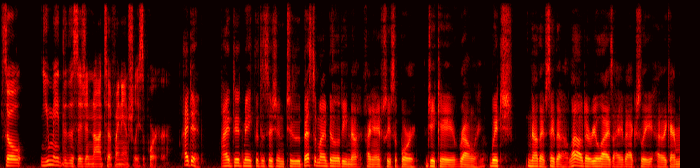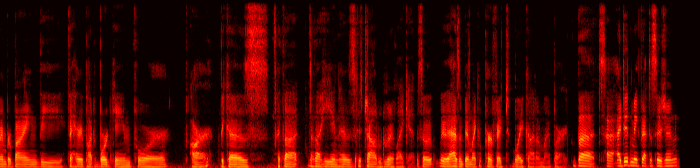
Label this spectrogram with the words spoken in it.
So you made the decision not to financially support her. I did. I did make the decision to the best of my ability not financially support J.K. Rowling, which now that I've said that out loud, I realize I have actually like I remember buying the the Harry Potter board game for R because I thought I thought he and his his child would really like it. So it hasn't been like a perfect boycott on my part. But uh, I did make that decision,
